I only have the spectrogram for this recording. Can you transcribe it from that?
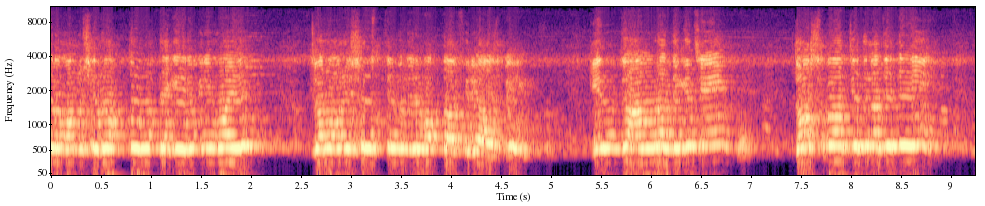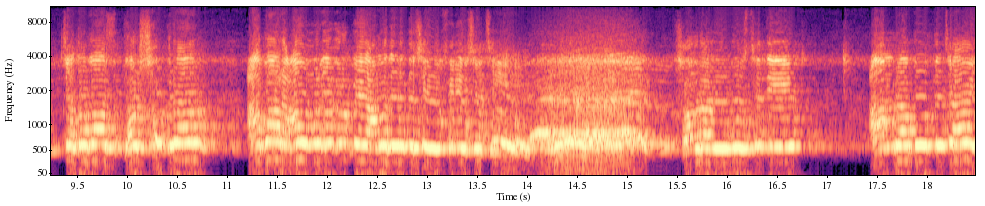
হাজার মানুষের রক্ত ত্যাগের বিনিময়ে জনগণের স্বস্তি নিরাপত্তা ফিরে আসবে। কিন্তু আমরা দেখেছি, দশ মাস যেতে না যেতেই চাঁদাবাজ ধর্ষকরা আবার আওয়ামী লীগ রূপে আমাদের দেশে ফিরে এসেছে। সংগ্রামী উপস্থিতি, আমরা বলতে চাই,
